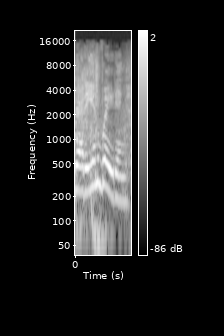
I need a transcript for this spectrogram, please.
Ready and waiting.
